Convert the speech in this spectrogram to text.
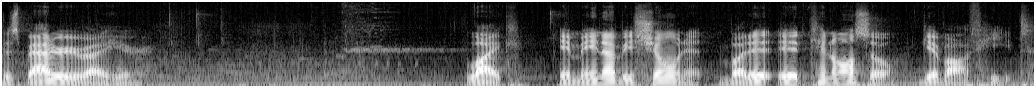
This battery right here. Like, it may not be showing it, but it, it can also give off heat.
